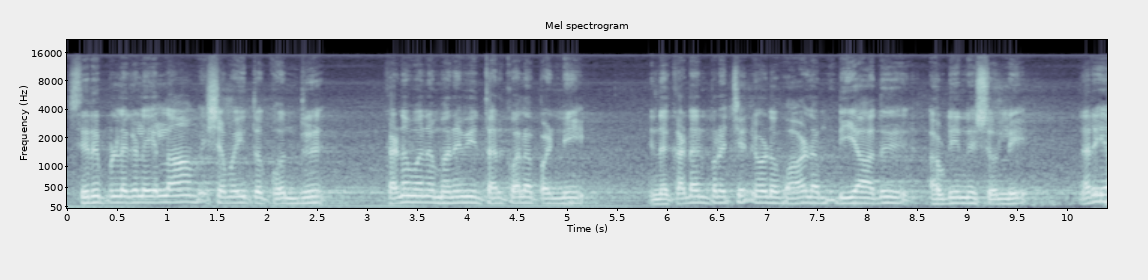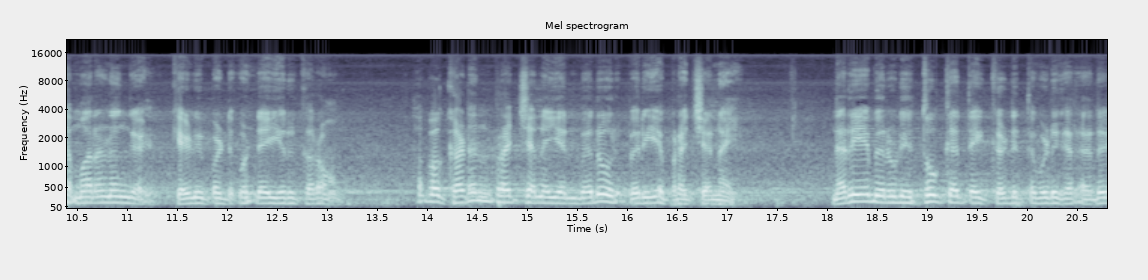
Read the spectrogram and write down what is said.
சிறு பிள்ளைகளை எல்லாம் விஷமைத்து கொன்று கணவனை மனைவி தற்கொலை பண்ணி இந்த கடன் பிரச்சனையோடு வாழ முடியாது அப்படின்னு சொல்லி நிறைய மரணங்கள் கேள்விப்பட்டு கொண்டே இருக்கிறோம். அப்போ கடன் பிரச்சனை என்பது ஒரு பெரிய பிரச்சனை. நிறைய பேருடைய தூக்கத்தை கெடுத்து விடுகிறது.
